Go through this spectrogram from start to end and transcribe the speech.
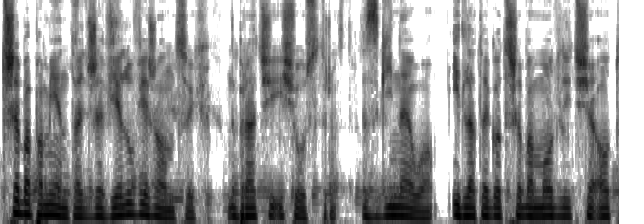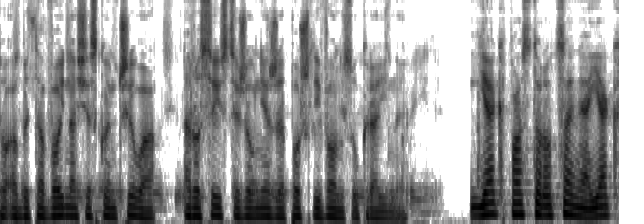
Trzeba pamiętać, że wielu wierzących, braci i sióstr, zginęło i dlatego trzeba modlić się o to, aby ta wojna się skończyła, a rosyjscy żołnierze poszli won z Ukrainy. Jak pastor ocenia, jak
